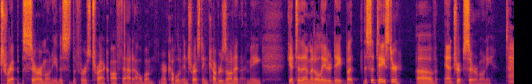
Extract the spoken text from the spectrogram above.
Trip Ceremony. This is the first track off that album. There are a couple of interesting covers on it. I may get to them at a later date, but this is a taster of Ant Trip Ceremony. Going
